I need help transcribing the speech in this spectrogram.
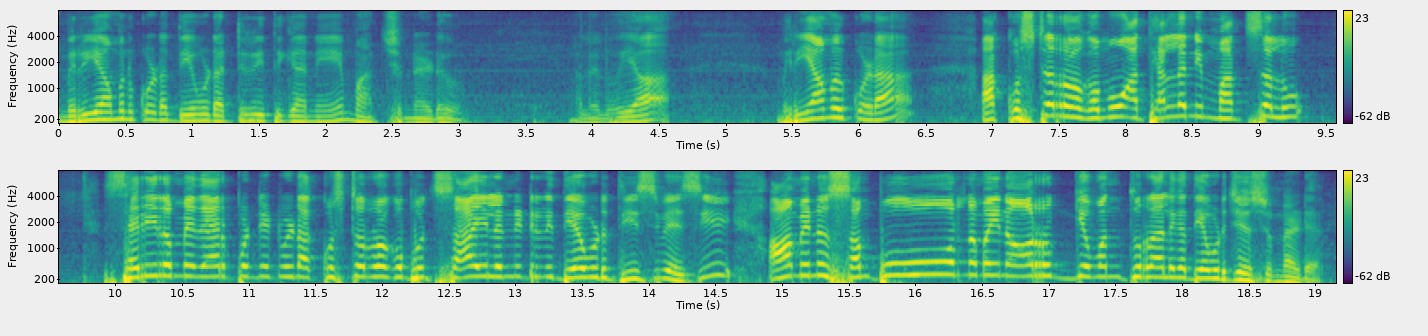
మిరియామును కూడా దేవుడు అట్టి రీతిగానే మార్చున్నాడు. అలలోయా మిరియాము కూడా ఆ కుష్ఠరోగము ఆ తెల్లని మచ్చలు శరీరం మీద ఏర్పడినటువంటి ఆ కుష్ఠరోగపు ఛాయలన్నిటిని దేవుడు తీసివేసి ఆమెను సంపూర్ణమైన ఆరోగ్యవంతురాలిగా దేవుడు చేస్తున్నాడు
